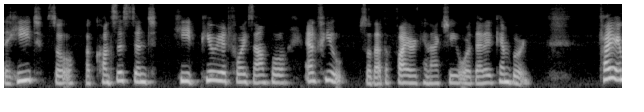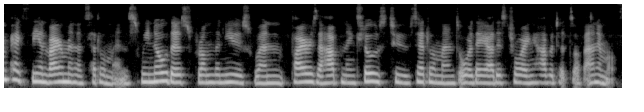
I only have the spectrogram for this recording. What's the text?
the heat, so a consistent heat period, for example, and fuel, so that the fire can actually or that it can burn. Fire impacts the environment and settlements. We know this from the news when fires are happening close to settlements or they are destroying habitats of animals.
